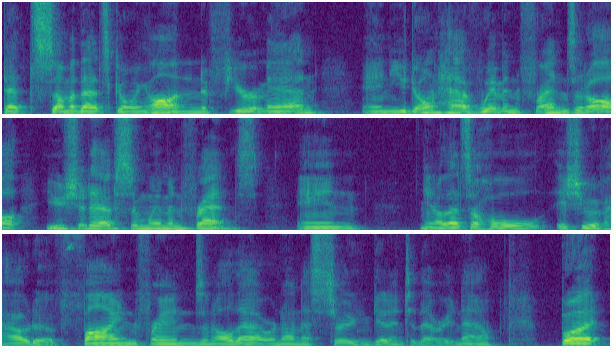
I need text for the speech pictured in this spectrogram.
that some of that's going on. And if you're a man and you don't have women friends at all you should have some women friends. And you know that's a whole issue of how to find friends and all that. We're not necessarily going to get into that right now. But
